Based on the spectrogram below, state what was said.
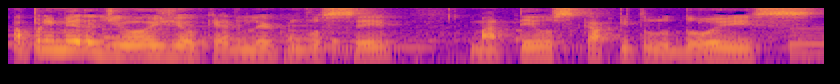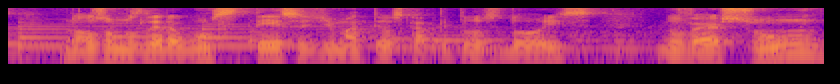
A primeira de hoje eu quero ler com você Mateus capítulo 2. Nós vamos ler alguns textos de Mateus capítulo 2, do verso 1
